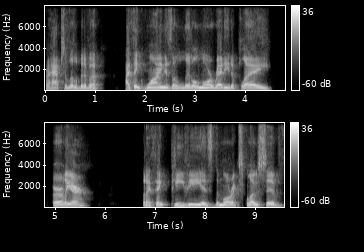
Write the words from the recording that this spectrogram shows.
perhaps a little bit of a. I think Wein is a little more ready to play earlier, but I think Peavy is the more explosive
